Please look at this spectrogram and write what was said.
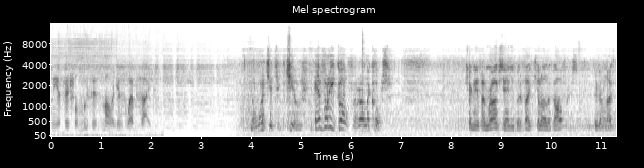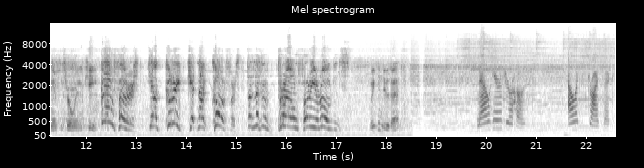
On the official Moose's Mulligans website. I want you to kill every golfer on the course. Check me if I'm wrong, Sandy, but if I kill all the golfers, they're gonna lock me up and throw away the key. Golfers! You great kid, not golfers! The little brown furry rodents! We can do that. Now here's your host, Alex Streisick.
